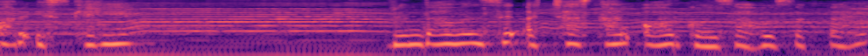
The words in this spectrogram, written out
और इसके लिए वृंदावन से अच्छा स्थान और कौन सा हो सकता है?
